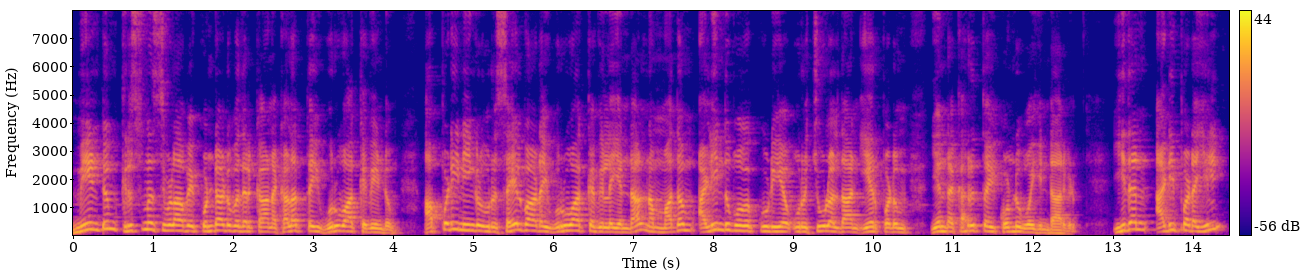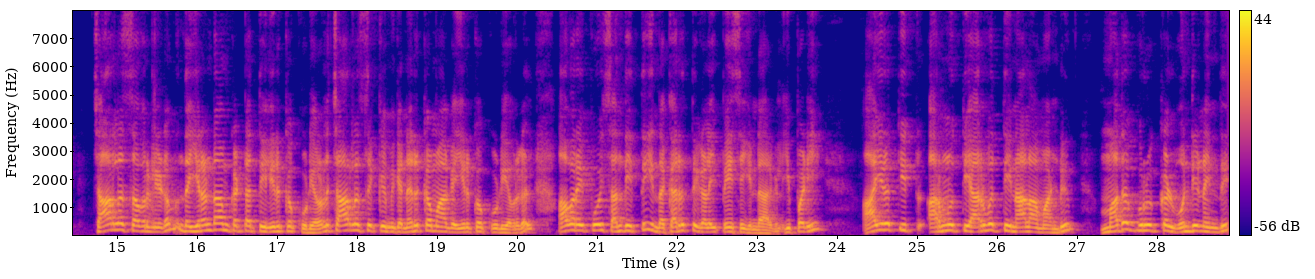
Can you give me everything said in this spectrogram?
மீண்டும் கிறிஸ்மஸ் விழாவை கொண்டாடுவதற்கான களத்தை உருவாக்க வேண்டும். அப்படி நீங்கள் ஒரு செயல்பாடை உருவாக்கவில்லை என்றால் நம் மதம் அழிந்து போகக்கூடிய ஒரு சூழல்தான் ஏற்படும் என்ற கருத்தை கொண்டு போகின்றார்கள். இதன் அடிப்படையில் சார்லஸ் அவர்களிடம் இந்த இரண்டாம் கட்டத்தில் இருக்கக்கூடியவர்கள் சார்லஸுக்கு மிக நெருக்கமாக இருக்கக்கூடியவர்கள் அவரை போய் சந்தித்து இந்த கருத்துக்களை பேசுகின்றார்கள். இப்படி ஆயிரத்தி அறுநூற்றி அறுபத்தி நாலாம் ஆண்டு மத குருக்கள் ஒன்றிணைந்து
